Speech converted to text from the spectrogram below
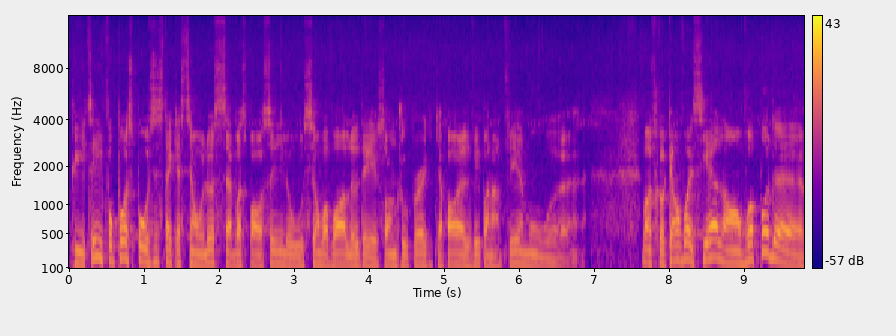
Puis il faut pas se poser cette question-là si ça va se passer ou si on va voir des Stormtroopers qui sont arriver pendant le film. Bon, en tout cas, quand on voit le ciel, on voit pas de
